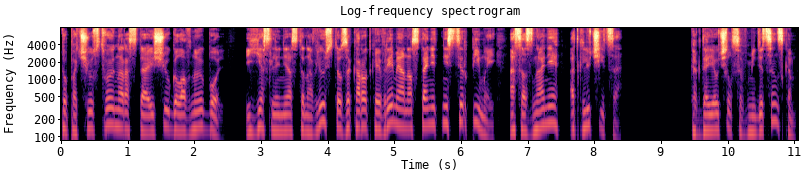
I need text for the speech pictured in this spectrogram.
то почувствую нарастающую головную боль. И если не остановлюсь, то за короткое время она станет нестерпимой, а сознание отключится». Когда я учился в медицинском,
